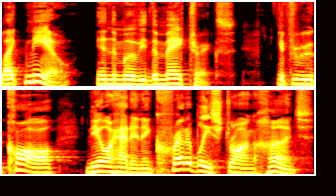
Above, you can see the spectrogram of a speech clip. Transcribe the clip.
Like Neo in the movie The Matrix. If you recall, Neo had an incredibly strong hunch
